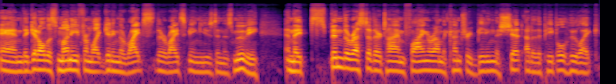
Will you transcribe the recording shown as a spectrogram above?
And they get all this money from like getting the rights, their rights being used in this movie, and they spend the rest of their time flying around the country beating the shit out of the people who like.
